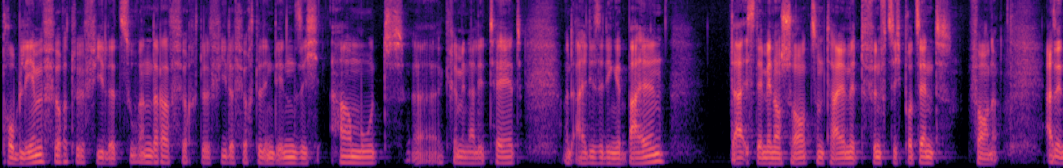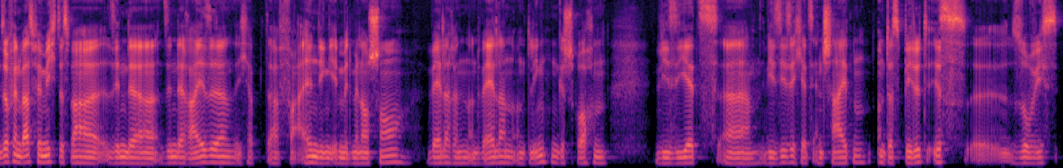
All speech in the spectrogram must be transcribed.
Problemviertel, viele Zuwandererviertel, viele Viertel, in denen sich Armut, äh, Kriminalität und all diese Dinge ballen. Da ist der Mélenchon zum Teil mit 50 Prozent vorne. Also insofern war es für mich, das war Sinn der, Sinn der Reise. Ich habe da vor allen Dingen eben mit Mélenchon, Wählerinnen und Wählern und Linken gesprochen wie sie jetzt, äh, wie sie sich jetzt entscheiden. Und das Bild ist, äh, so wie ich es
